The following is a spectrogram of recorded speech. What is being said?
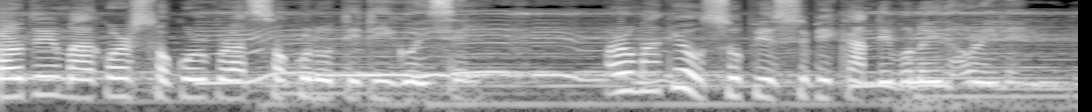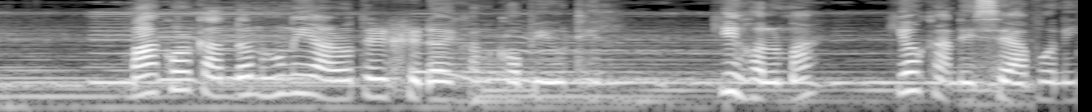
আৰতীৰ মাকৰ চকুৰ পৰা চকুলো তিতি গৈছিল। আৰু মাকে উচুপি উচুপি কান্দিবলৈ ধৰিলে। মাকৰ কান্দন শুনি আৰতীৰ হৃদয়খন কঁপি উঠিল। কি হ'ল মা? কিয় কান্দিছে আপুনি?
